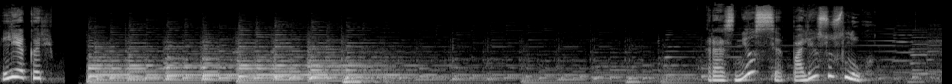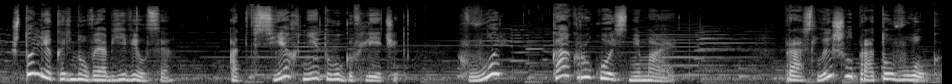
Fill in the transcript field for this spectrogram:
лекарь. Разнесся по лесу слух, что лекарь новый объявился. От всех недугов лечит, хворь как рукой снимает. Прослышал про то волк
